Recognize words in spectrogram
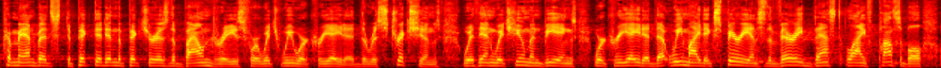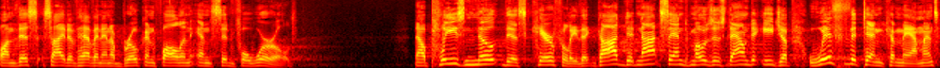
commandments depicted in the picture as the boundaries for which we were created, the restrictions within which human beings were created, that we might experience the very best life possible on this side of heaven in a broken, fallen, and sinful world. Now, please note this carefully that God did not send Moses down to Egypt with the Ten Commandments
